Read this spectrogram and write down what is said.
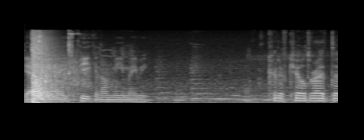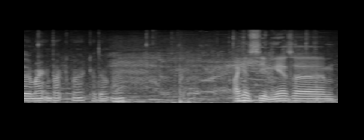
Yeah, yeah, yeah, he's peeking on me, maybe. Could have killed red uh, mountain backpack. I don't know. I can see him. He has a um,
